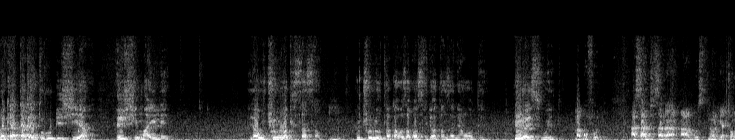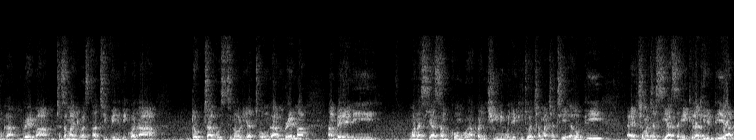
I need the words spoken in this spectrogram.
Lakini atakayeturudishia heshima ile ya uchumi wa kisasa, mm -hmm. uchumi utakaoweza kuwasaidia Watanzania wote ni rais wetu. Magufuli. Asante sana Agustino Lyatonga Mrema. Mtazamaji wa Star TV, nilikuwa na Dr. Agustino Lyatonga Mrema ambaye ni mwanasiasa mkongwe hapa nchini, mwenyekiti wa chama cha TLP eh, chama cha siasa hiki, lakini pia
